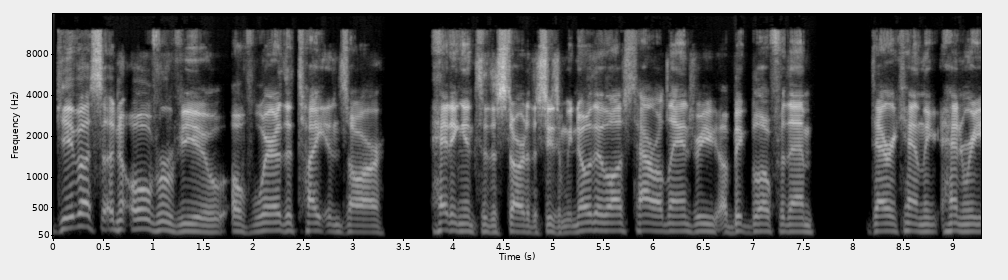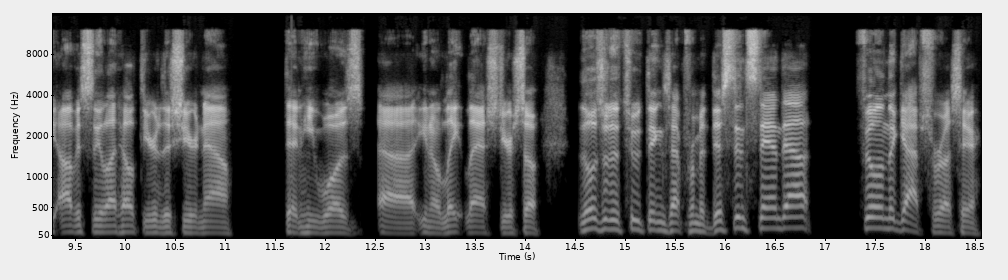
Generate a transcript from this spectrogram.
give us an overview of where the Titans are heading into the start of the season. We know they lost Harold Landry, a big blow for them. Derrick Henry, Henry, obviously a lot healthier this year now than he was, uh, you know, late last year. So, those are the two things that, from a distance, stand out. Fill in the gaps for us here.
